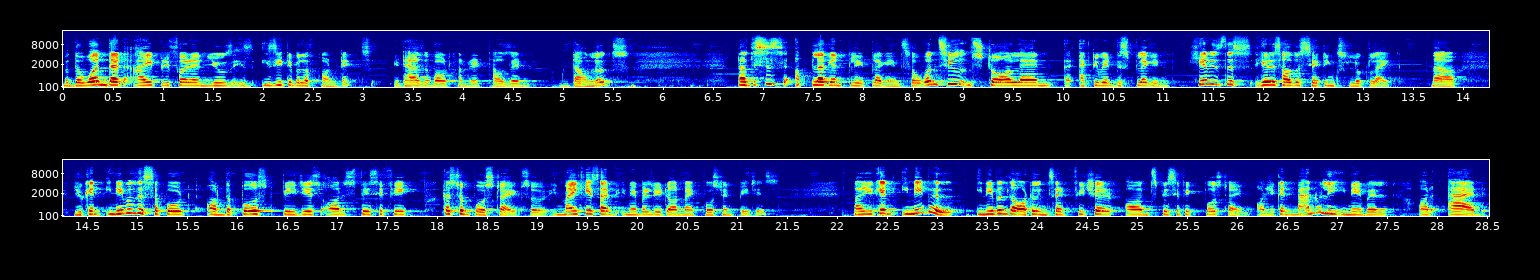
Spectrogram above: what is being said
but the one that I prefer and use is Easy Table of Contents. It has about 100,000 downloads. Now this is a plug and play plugin. So once you install and uh, activate this plugin, here is this here is how the settings look like. Now you can enable the support on the post pages or specific custom post type. So in my case, I've enabled it on my post and pages. Now you can enable enable the auto insert feature on specific post type, or you can manually enable or add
